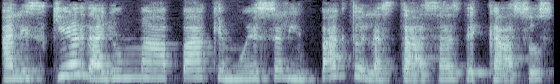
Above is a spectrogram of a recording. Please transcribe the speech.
A la izquierda hay un mapa que muestra el impacto de las tasas de casos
